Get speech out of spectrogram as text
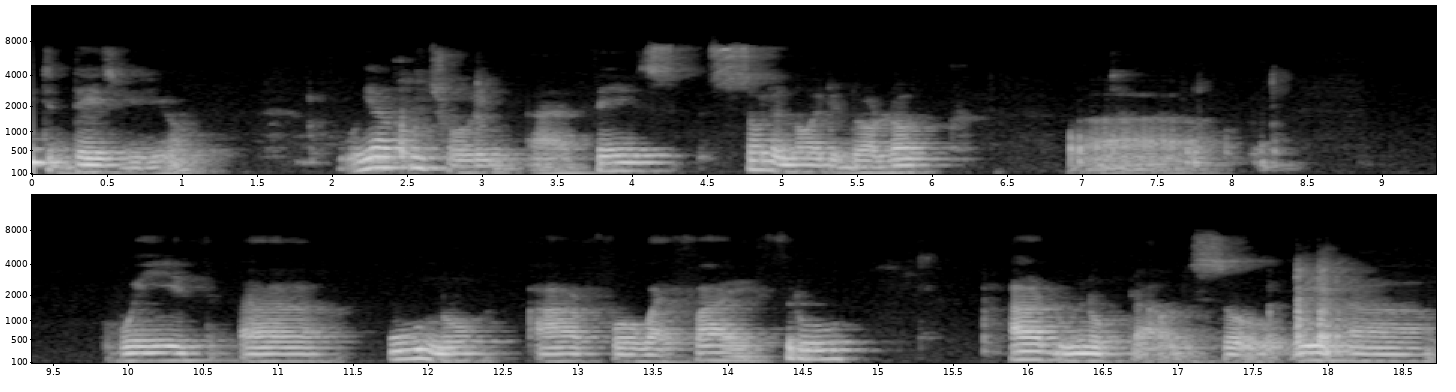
In today's video, we are controlling uh, this solenoid door lock uh, with uh, Uno R4 Wi-Fi through Arduino Cloud. So we uh,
